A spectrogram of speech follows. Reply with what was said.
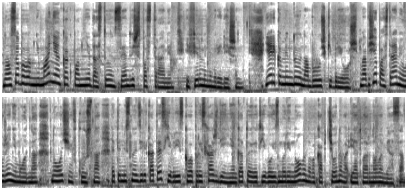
Но особого внимания, как по мне, достоин сэндвич с пастрами и фирменным релишем. Я рекомендую на булочке бриош. Вообще пастрами уже не модно, но очень вкусно. Это мясной деликатес еврейского происхождения. Готовят его из маринованного, копченого и отварного мяса.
